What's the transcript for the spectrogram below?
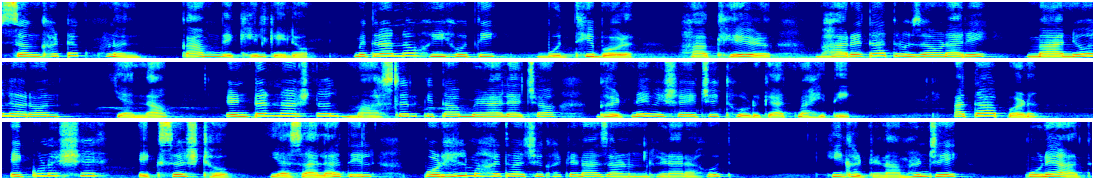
संघटक म्हणून काम देखील केलं. मित्रांनो ही होती बुद्धिबळ. हा खेळ भारतात रुजवणारे मॅन्युअल ॲरॉन यांना इंटरनॅशनल मास्टर किताब मिळाल्याच्या घटनेविषयीची थोडक्यात माहिती. आता आपण एकोणीसशे एकसष्ट या सालातील पुढील महत्त्वाची घटना जाणून घेणार आहोत. ही घटना म्हणजे पुण्यात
